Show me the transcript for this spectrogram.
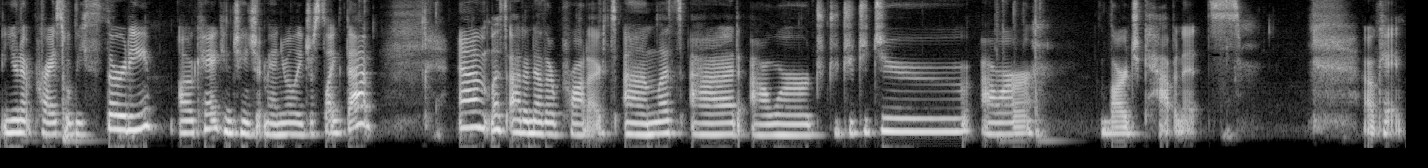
unit price will be 30. Okay, I can change it manually just like that. And let's add another product. Um, let's add our, our large cabinets. Okay,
